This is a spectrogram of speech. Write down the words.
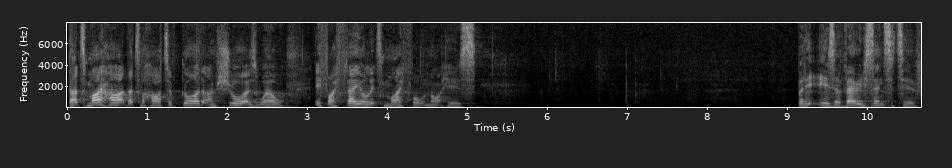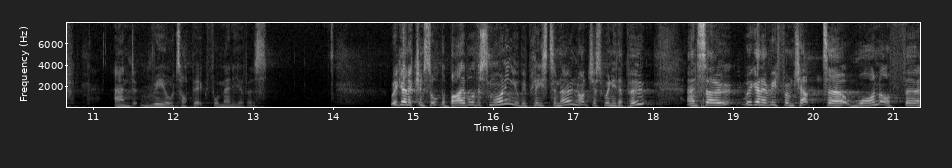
That's my heart. That's the heart of God, I'm sure, as well. If I fail, it's my fault, not His. But it is a very sensitive and real topic for many of us. We're going to consult the Bible this morning, you'll be pleased to know, not just Winnie the Pooh. And so we're going to read from chapter 1 of 1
